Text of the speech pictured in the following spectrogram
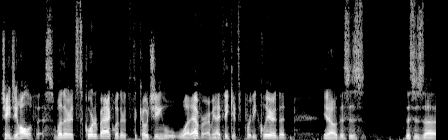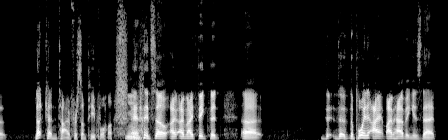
changing all of this, whether it's the quarterback, whether it's the coaching, whatever. I mean, I think it's pretty clear that you know this is this is a nut cutting time for some people, mm. and, and, so I, I think that uh, the, the the point I, I'm having is that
